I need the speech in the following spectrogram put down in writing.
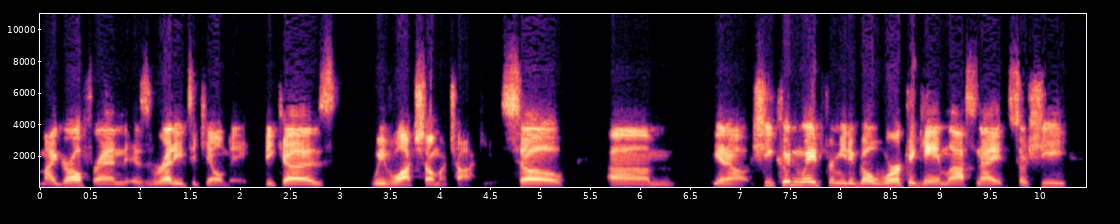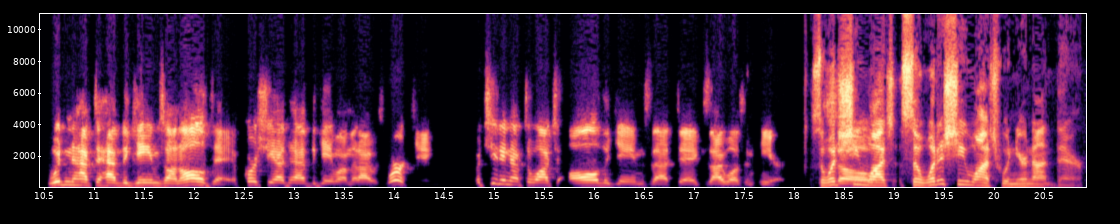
My girlfriend is ready to kill me because we've watched so much hockey. So, um, you know, she couldn't wait for me to go work a game last night so she wouldn't have to have the games on all day. Of course, she had to have the game on that I was working, but she didn't have to watch all the games that day because I wasn't here. So what does she watch? So what does she watch when you're not there?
